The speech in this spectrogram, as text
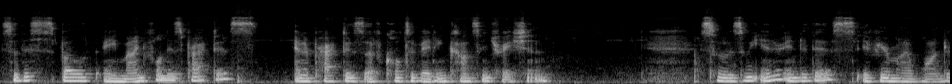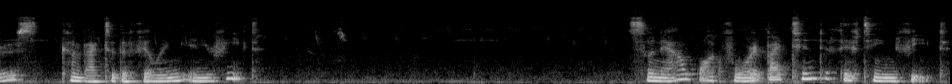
So, this is both a mindfulness practice and a practice of cultivating concentration. So, as we enter into this, if your mind wanders, come back to the feeling in your feet. So, now walk forward by 10 to 15 feet.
